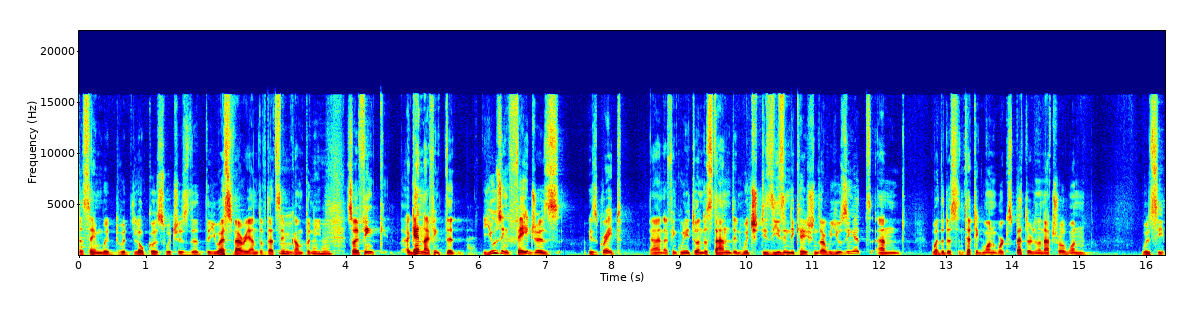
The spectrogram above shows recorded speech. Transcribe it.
the same with, with Locus, which is the, the US variant of that same mm. company. Mm -hmm. So I think, again, I think that using phages is great. Yeah, and I think we need to understand in which disease indications are we using it and whether the synthetic one works better than the natural one, we'll see.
